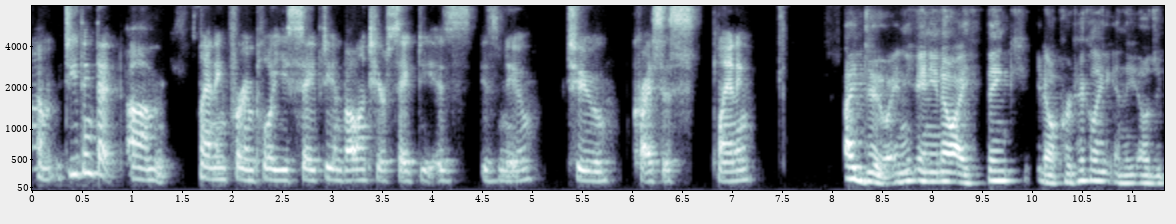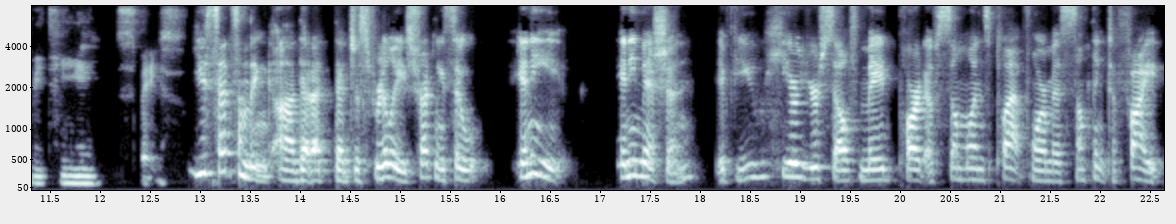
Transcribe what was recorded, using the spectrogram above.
Um, do you think that um, planning for employee safety and volunteer safety is is new? To crisis planning? I do. And, and you know, I think, you know, particularly in the LGBT space. You said something uh, that, I, that just really struck me. So any, any mission, if you hear yourself made part of someone's platform as something to fight,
